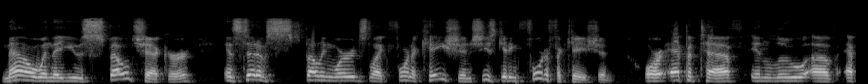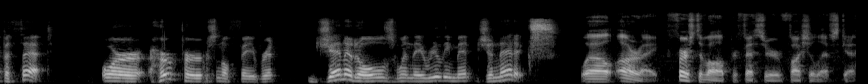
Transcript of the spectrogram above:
now when they use spell checker, instead of spelling words like fornication, she's getting fortification or epitaph in lieu of epithet, or her personal favorite, genitals when they really meant genetics. Well, all right. First of all, Professor Wasilewska,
